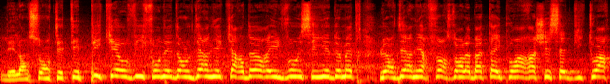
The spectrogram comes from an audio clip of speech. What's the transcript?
les Lençois ont été piqués au vif, on est dans le dernier quart d'heure et ils vont essayer de mettre leur dernière force dans la bataille pour arracher cette victoire.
